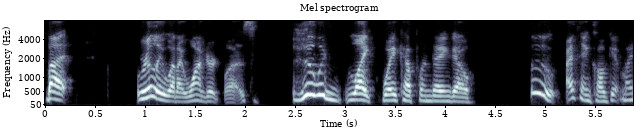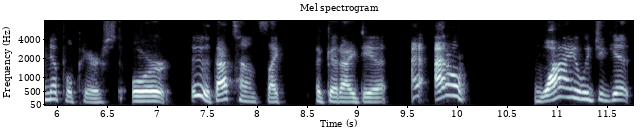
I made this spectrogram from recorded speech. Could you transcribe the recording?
But really what I wondered was who would like wake up one day and go, Ooh, I think I'll get my nipple pierced. Or, Ooh, that sounds like a good idea. I, I don't, why would you get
